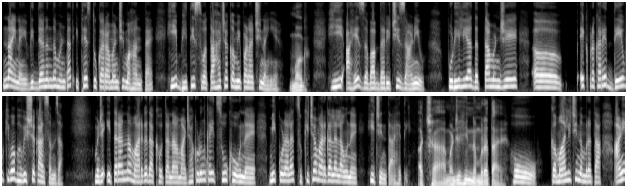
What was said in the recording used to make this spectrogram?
नाही नाही. विद्यानंद म्हणतात इथेच तुकारामांची महानता आहे. ही भीती स्वतःच्या कमीपणाची नाहीये. मग? ही आहे जबाबदारीची जाणीव. पुढील या दत्ता म्हणजे एक प्रकारे देव किंवा भविष्यकाळ समजा. म्हणजे इतरांना मार्ग दाखवताना माझ्याकडून काही चूक होऊ नये मी कुणाला चुकीच्या मार्गाला लावू नये ही चिंता आहे ती. अच्छा म्हणजे ही नम्रता आहे. हो कमालीची नम्रता आणि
